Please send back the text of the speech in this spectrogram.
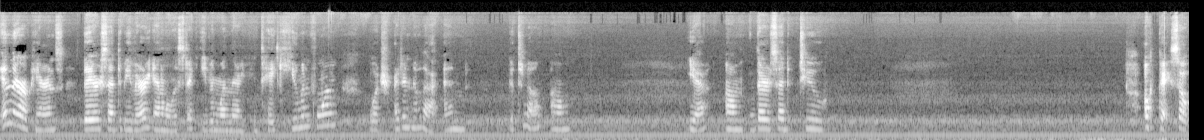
In their appearance, they are said to be very animalistic even when they take human form, which I didn't know that, and good to know. Um, yeah, um, they're said to. Okay, so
